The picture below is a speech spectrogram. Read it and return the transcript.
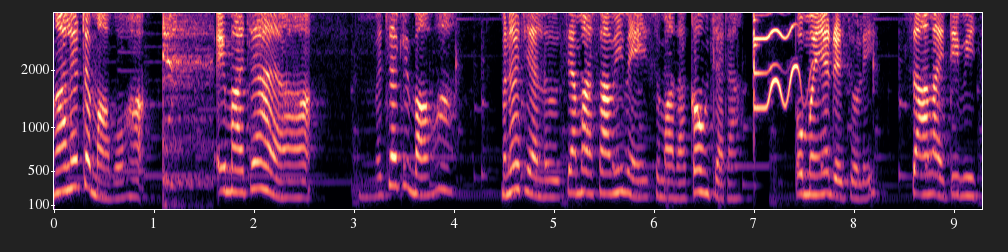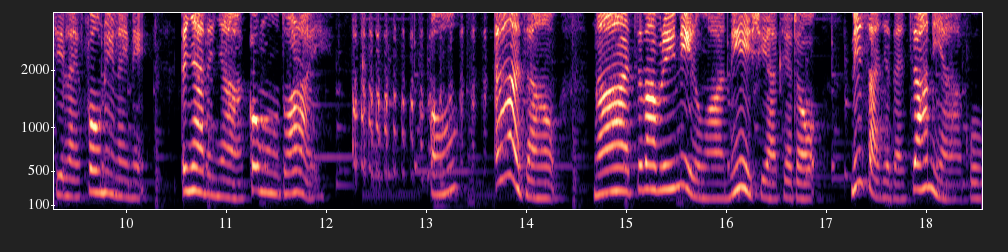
ငါလည်းတက်မှာပေါ့ဟာအိမ်မှာချက်ရတာကမချက်ဖြစ်ပါဘူးဟာမနေ့ပြန်လို့ဆီယမစားမိမယ်ဆိုမှသာကုန်ကြတာပုံမှန်ရက်တွေဆိုလေစားလိုက် TV ကြည့်လိုက်ဖုန်းနေလိုက်နဲ့တညတညကုံကုံသွားတာ ਈ အော်အဲ့ဒါကြောင့်ငါစတာမရီနေတော့ကနေရှိရဖြတ်တော့နေစာချက်တန်ကြားနေရတာကို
